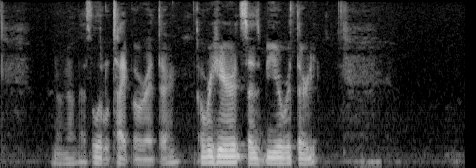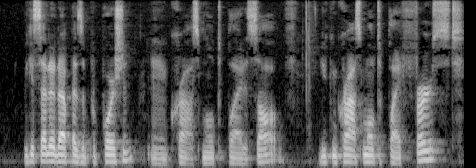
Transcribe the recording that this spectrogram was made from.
I don't know, that's a little typo right there. Over here it says b over 30. We can set it up as a proportion and cross multiply to solve. You can cross multiply first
